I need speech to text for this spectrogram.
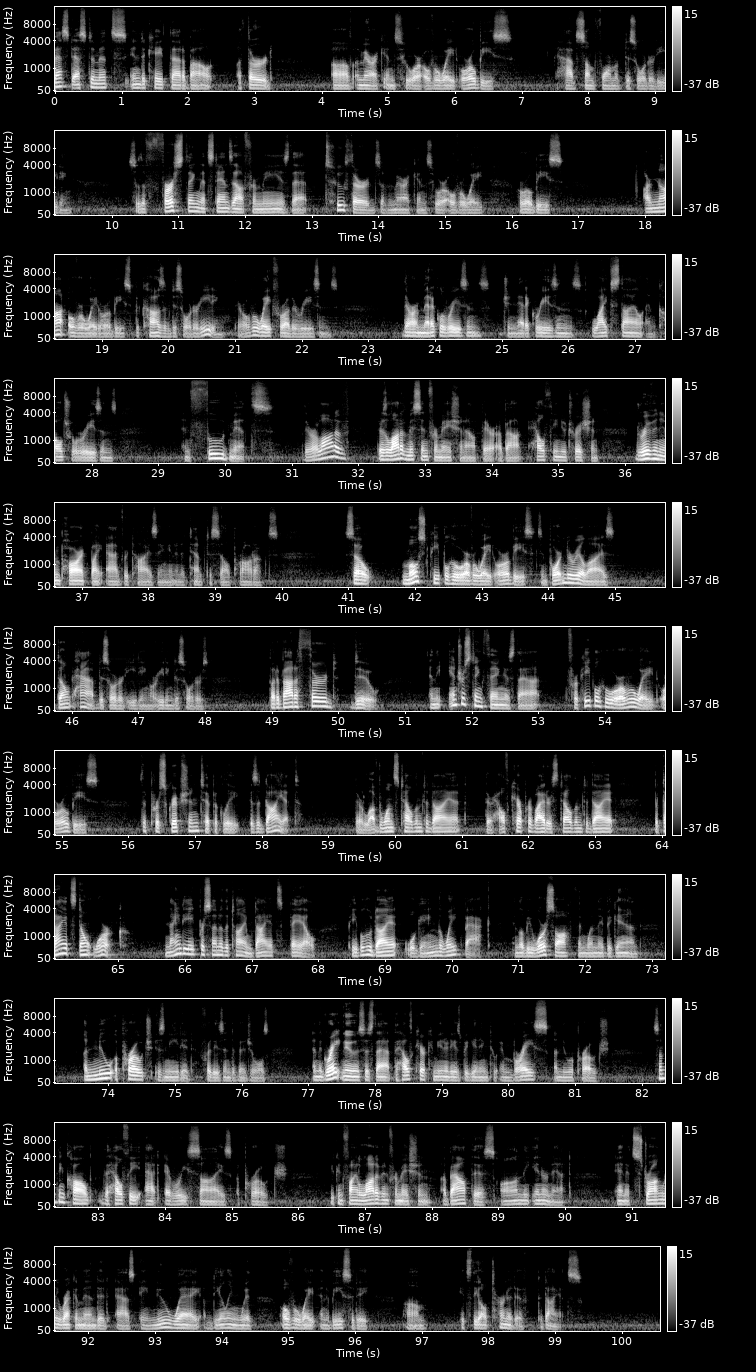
best estimates indicate that about a third of Americans who are overweight or obese have some form of disordered eating. So the first thing that stands out for me is that two thirds of Americans who are overweight or obese are not overweight or obese because of disordered eating. They're overweight for other reasons. There are medical reasons, genetic reasons, lifestyle and cultural reasons, and food myths. There are a lot of, there's a lot of misinformation out there about healthy nutrition, driven in part by advertising in an attempt to sell products. So most people who are overweight or obese, it's important to realize, don't have disordered eating or eating disorders, but about a third do. And the interesting thing is that for people who are overweight or obese, the prescription typically is a diet. Their loved ones tell them to diet, their healthcare providers tell them to diet, but diets don't work. 98% of the time, diets fail. People who diet will gain the weight back, and they'll be worse off than when they began. A new approach is needed for these individuals. And the great news is that the healthcare community is beginning to embrace a new approach something called the Healthy at Every Size approach. You can find a lot of information about this on the internet, and it's strongly recommended as a new way of dealing with overweight and obesity. Um, it's the alternative to diets.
